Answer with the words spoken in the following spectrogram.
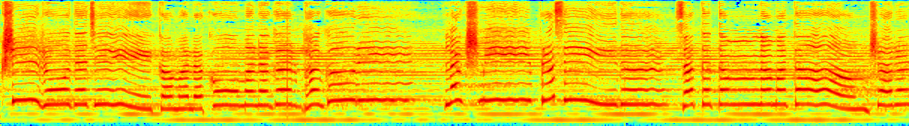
क्षीरोदजे कमलकोमलगर्भगौरी। लक्ष्मी प्रसीद शरण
